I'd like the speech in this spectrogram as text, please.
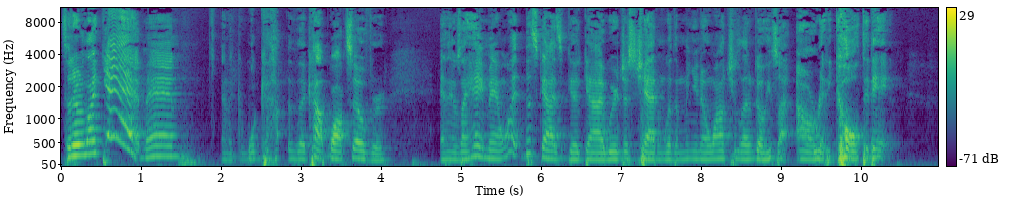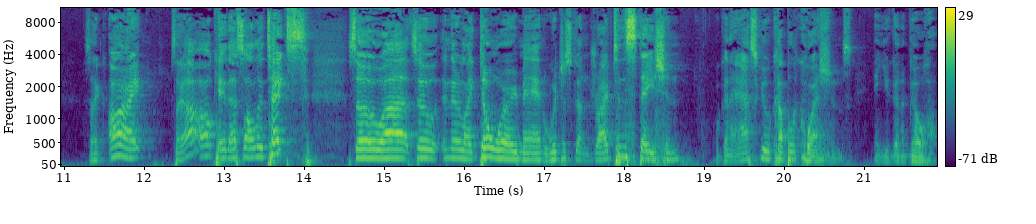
so they were like, yeah, man. And the, the cop walks over and he was like, hey, man, what? This guy's a good guy. We are just chatting with him. You know, why don't you let him go? He's like, I already called it in. It's like, all right. It's like, oh, okay, that's all it takes. So, uh, so, and they're like, don't worry, man. We're just going to drive to the station. We're going to ask you a couple of questions, and you're going to go home.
